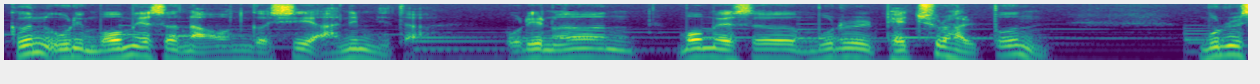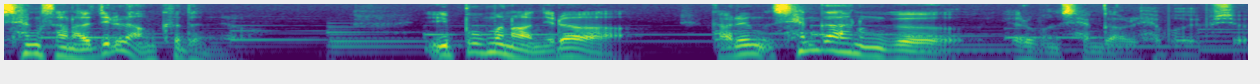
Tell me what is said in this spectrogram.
그건 우리 몸에서 나온 것이 아닙니다. 우리는 몸에서 물을 배출할 뿐 물을 생산하지를 않거든요. 이뿐만 아니라 가령 생각하는 거 여러분 생각을 해보십시오.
